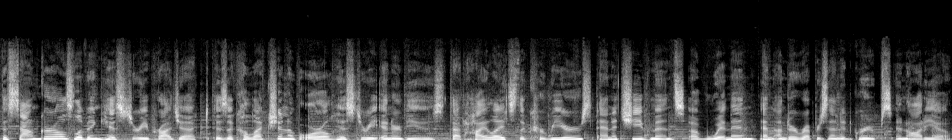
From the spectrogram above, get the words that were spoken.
The Sound Girls Living History Project is a collection of oral history interviews that highlights the careers and achievements of women and underrepresented groups in audio.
